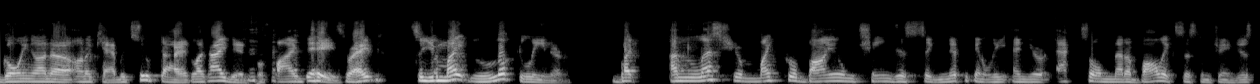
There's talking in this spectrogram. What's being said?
going on a on a cabbage soup diet like I did for 5 days, right? So you might look leaner, but unless your microbiome changes significantly and your actual metabolic system changes,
